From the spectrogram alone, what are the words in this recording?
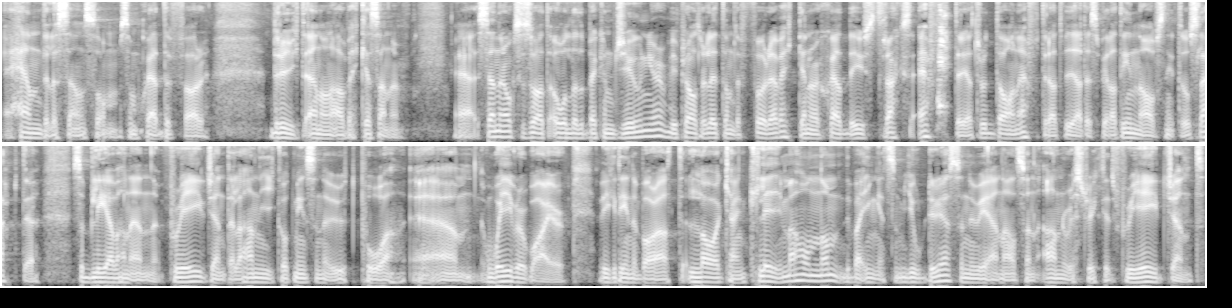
händelsen som, som skedde för drygt en och en halv vecka sedan nu. Eh, sen är det också så att Oldell Beckham Jr, vi pratade lite om det förra veckan och det skedde ju strax efter, jag tror dagen efter att vi hade spelat in avsnittet och släppt det, så blev han en free agent, eller han gick åtminstone ut på eh, waiver wire, vilket innebar att lag kan claima honom. Det var inget som gjorde det, så nu är han alltså en unrestricted free agent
